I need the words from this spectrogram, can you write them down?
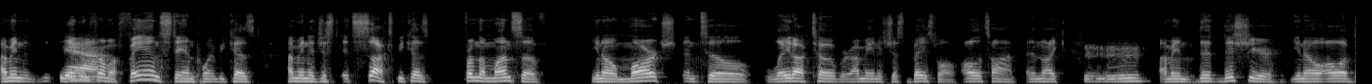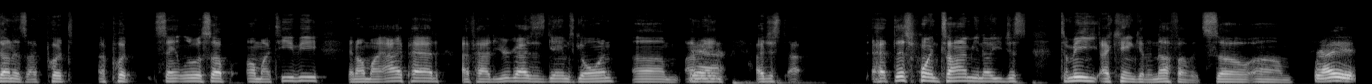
I mean, yeah. even from a fan standpoint, because I mean, it just, it sucks because from the months of, you know, March until late October, I mean, it's just baseball all the time. And like, mm-hmm. I mean, th- this year, you know, all I've done is I've put, I put St. Louis up on my TV and on my iPad. I've had your guys' games going. Um, I yeah. mean, I just, at this point in time, you know, you just to me, I can't get enough of it. So um right.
